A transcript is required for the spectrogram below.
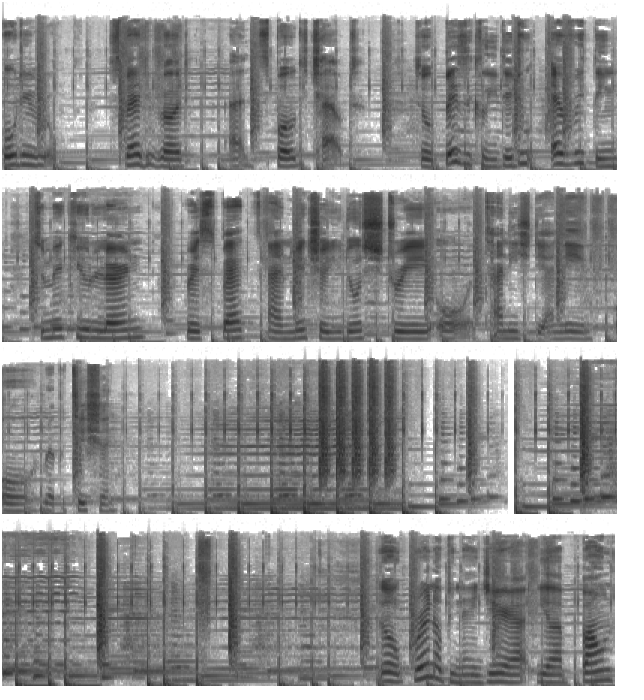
Golden rule spare the rod and spoil the child. So basically, they do everything to make you learn, respect, and make sure you don't stray or tarnish their name or reputation. So, growing up in Nigeria, you are bound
